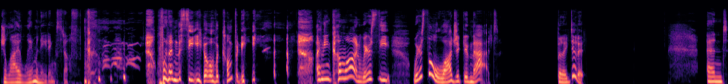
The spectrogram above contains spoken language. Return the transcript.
July laminating stuff when I'm the CEO of a company. I mean, come on, where's the where's the logic in that? But I did it. And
